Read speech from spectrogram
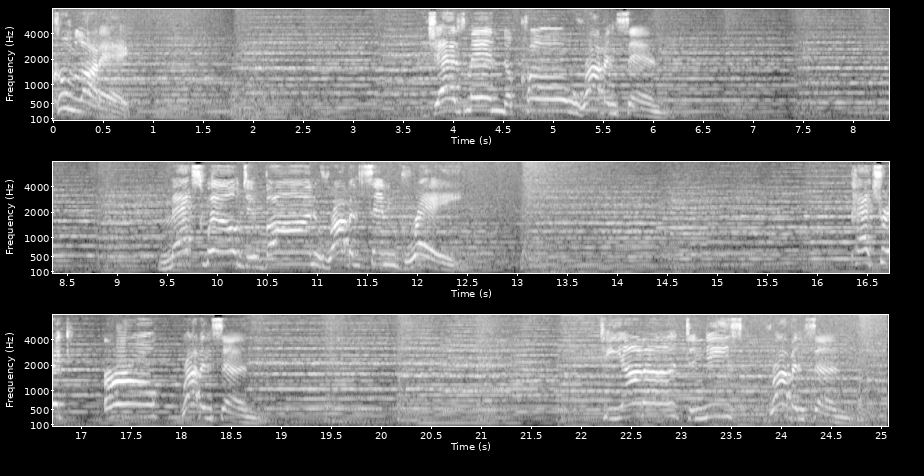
cum laude. Jasmine Nicole Robinson. Maxwell Devon Robinson Gray. Patrick Earl Robinson. Tiana Denise Robinson.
